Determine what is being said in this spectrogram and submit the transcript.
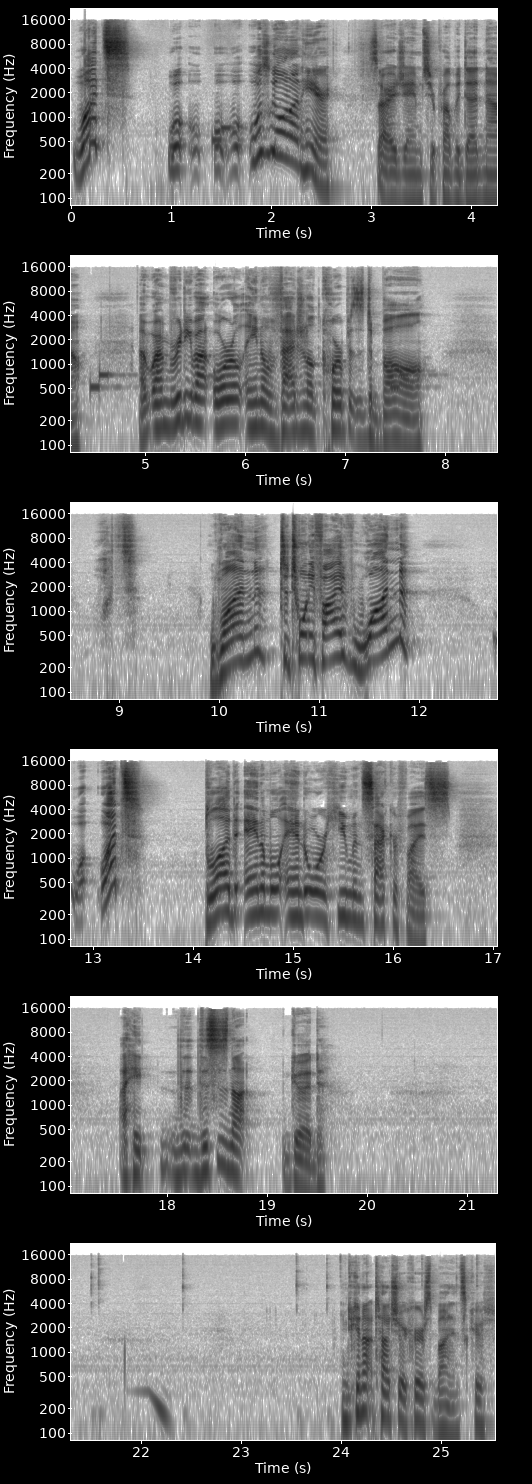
What? What? What's going on here? Sorry, James, you're probably dead now. I'm, reading about oral anal vaginal corpus de Ball. What? 1 to 25? 1? Wh- what? Blood, animal, and or human sacrifice. I hate... Th- this is not good. You cannot touch or curse behind its curse.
